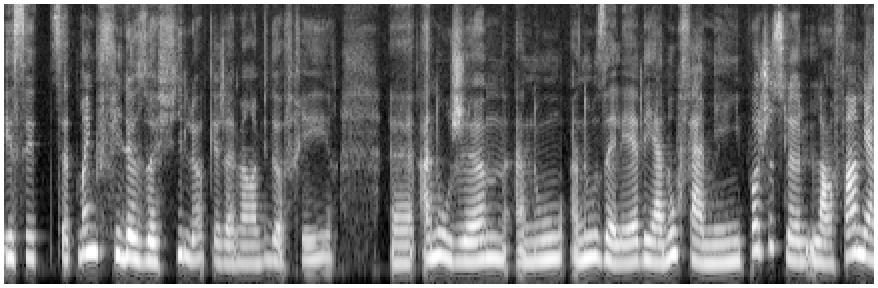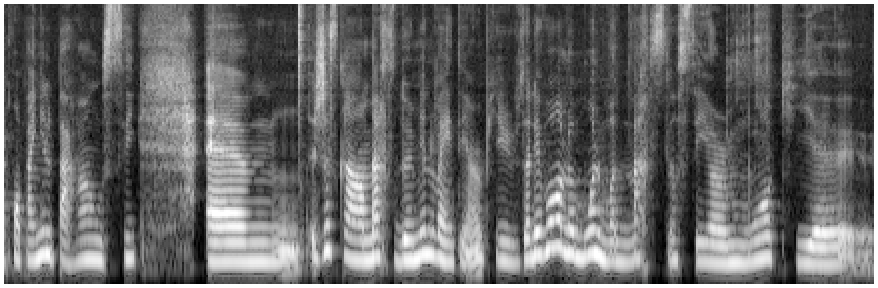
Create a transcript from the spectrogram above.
Et c'est cette même philosophie-là que j'avais envie d'offrir euh, à nos jeunes, à nos, à nos élèves et à nos familles, pas juste l'enfant, mais accompagner le parent aussi, euh, jusqu'en mars 2021. Puis vous allez voir, là, moi, le mois de mars, c'est un mois qui, euh,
